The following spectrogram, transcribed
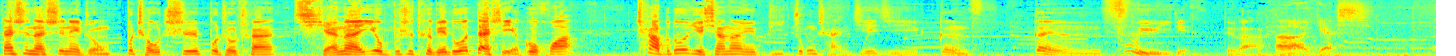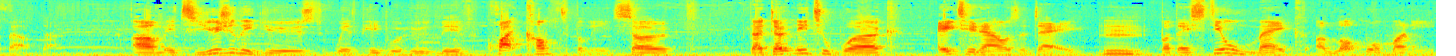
但是呢是那种不愁吃不愁穿，钱呢又不是特别多，但是也够花，差不多就相当于比中产阶级更更富裕一点，对吧？ Uh, yes, about that. Um, it's usually used with people who live quite comfortably, so they don't need to work 18 hours a day, but they still make a lot more money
